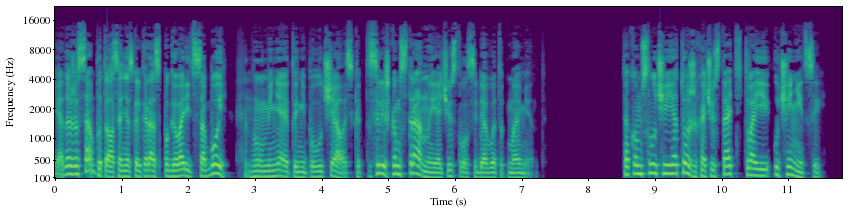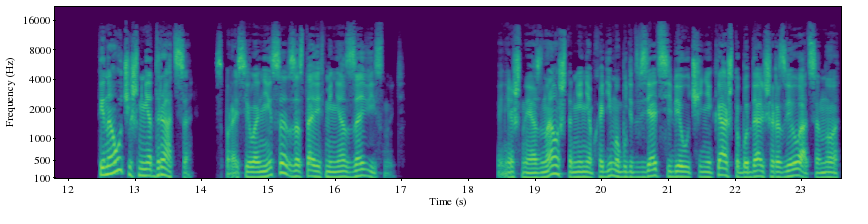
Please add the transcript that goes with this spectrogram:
Я даже сам пытался несколько раз поговорить с собой, но у меня это не получалось. Как-то слишком странно я чувствовал себя в этот момент. Таком случае я тоже хочу стать твоей ученицей. Ты научишь меня драться? Спросила Ниса, заставив меня зависнуть. Конечно, я знал, что мне необходимо будет взять себе ученика, чтобы дальше развиваться, но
